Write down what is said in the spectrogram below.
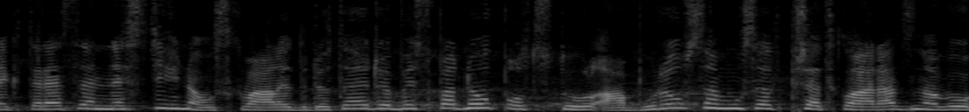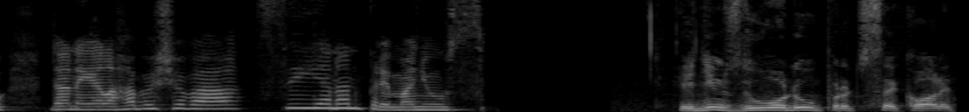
Zákony, které se nestihnou schválit do té doby, spadnou pod stůl a budou se muset předkládat znovu. Daniela Habešová, CNN Prima News. Jedním z důvodů, proč se koalice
